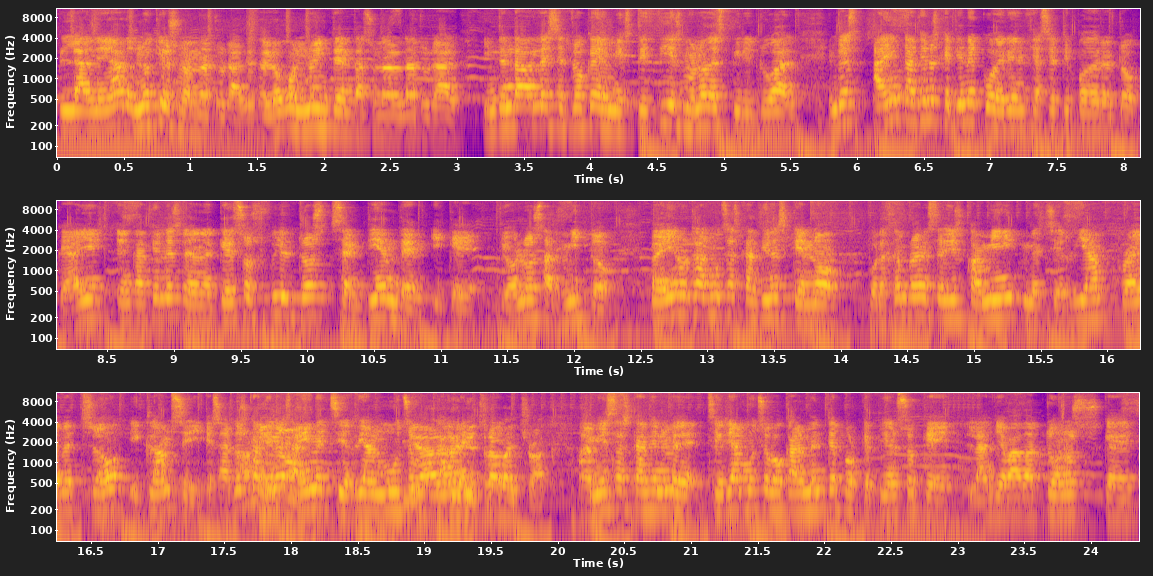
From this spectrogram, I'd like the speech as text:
planeado, no quiere sonar natural, desde luego no intenta sonar natural, intenta darle ese toque de misticismo, no de espiritual. Entonces hay en canciones que tiene coherencia ese tipo de retoque, hay en canciones en las que esos filtros se entienden y que yo los admito, pero hay en otras muchas canciones que no. Por ejemplo en este disco a mí me chirrían Private Show y Clumsy, esas dos A canciones no. a mí me chirrían mucho vocalmente. track. A mí esas canciones me chirrían mucho vocalmente porque pienso que la han llevado a tonos que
